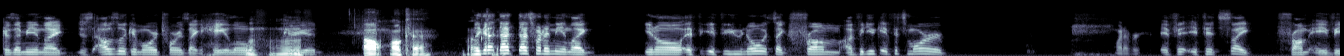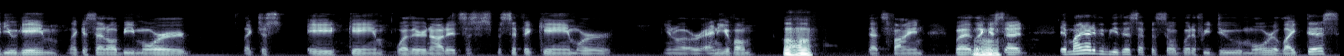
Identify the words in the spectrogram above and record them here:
because I mean, like, just I was looking more towards like Halo Mhm. period. Oh, okay. Like that, that that's what I mean. Like, you know, if if you know it's like from a video, if it's more, whatever. If if it's like from a video game, like I said, I'll be more like just a game, whether or not it's a specific game or, you know, or any of them. Mhm. That's fine. But like I Mhm. said, it might not even be this episode. But if we do more like this,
